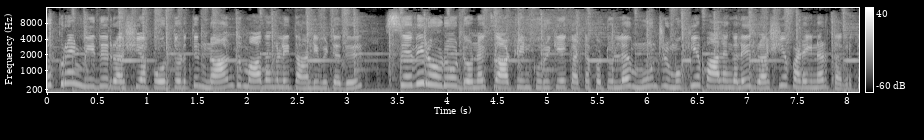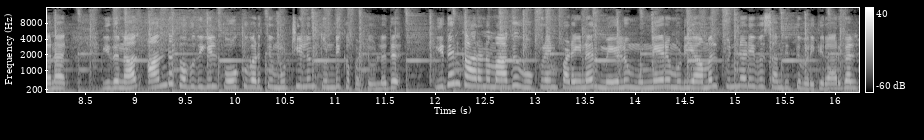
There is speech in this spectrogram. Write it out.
உக்ரைன் மீது ரஷ்யா போர் தொடுத்து நான்கு மாதங்களை தாண்டிவிட்டது. செவிரோடோ டொனக்ஸ் ஆற்றின் குறுக்கே கட்டப்பட்டுள்ள மூன்று முக்கிய பாலங்களை ரஷ்ய படையினர் தகர்த்தனர். இதனால் அந்த பகுதியில் போக்குவரத்து முற்றிலும் துண்டிக்கப்பட்டுள்ளது. இதன் காரணமாக உக்ரைன் படையினர் மேலும் முன்னேற முடியாமல் பின்னடைவு சந்தித்து வருகிறார்கள்.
